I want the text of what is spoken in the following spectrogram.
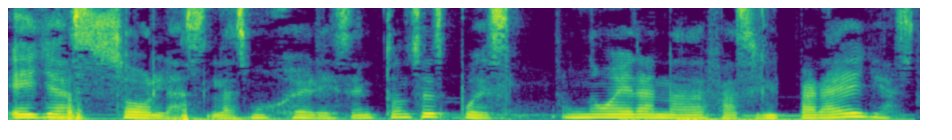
ellas solas, las mujeres. Entonces, pues no era nada fácil para ellas.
